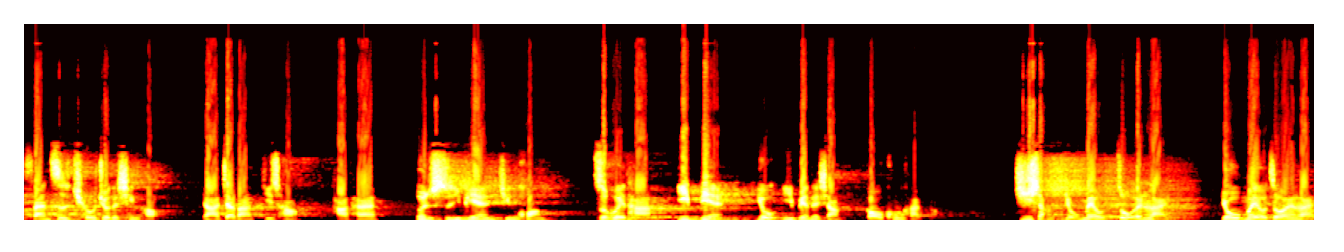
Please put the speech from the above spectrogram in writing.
三次求救的信号，雅加达机场塔台。顿时一片惊慌，指挥塔一遍又一遍地向高空喊道：“机上有没有周恩来？有没有周恩来？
